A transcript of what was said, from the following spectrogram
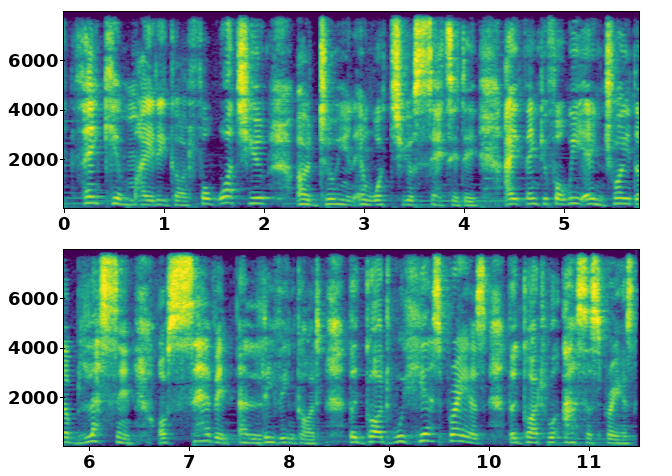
Thank you, mighty God, for what you are doing and what you're setting. I thank you for we enjoy the blessing of serving a living God, the God who hears prayers, the God who answers prayers,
